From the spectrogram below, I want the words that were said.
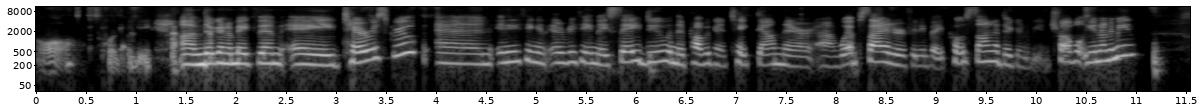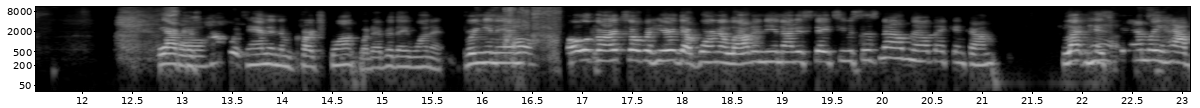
oh poor doggy um they're gonna make them a terrorist group and anything and everything they say do and they're probably gonna take down their uh, website or if anybody posts on it they're gonna be in trouble you know what i mean yeah because so, was handing them carte blanche whatever they wanted bringing in oh. oligarchs over here that weren't allowed in the united states he was says no no they can come letting his yeah. family have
